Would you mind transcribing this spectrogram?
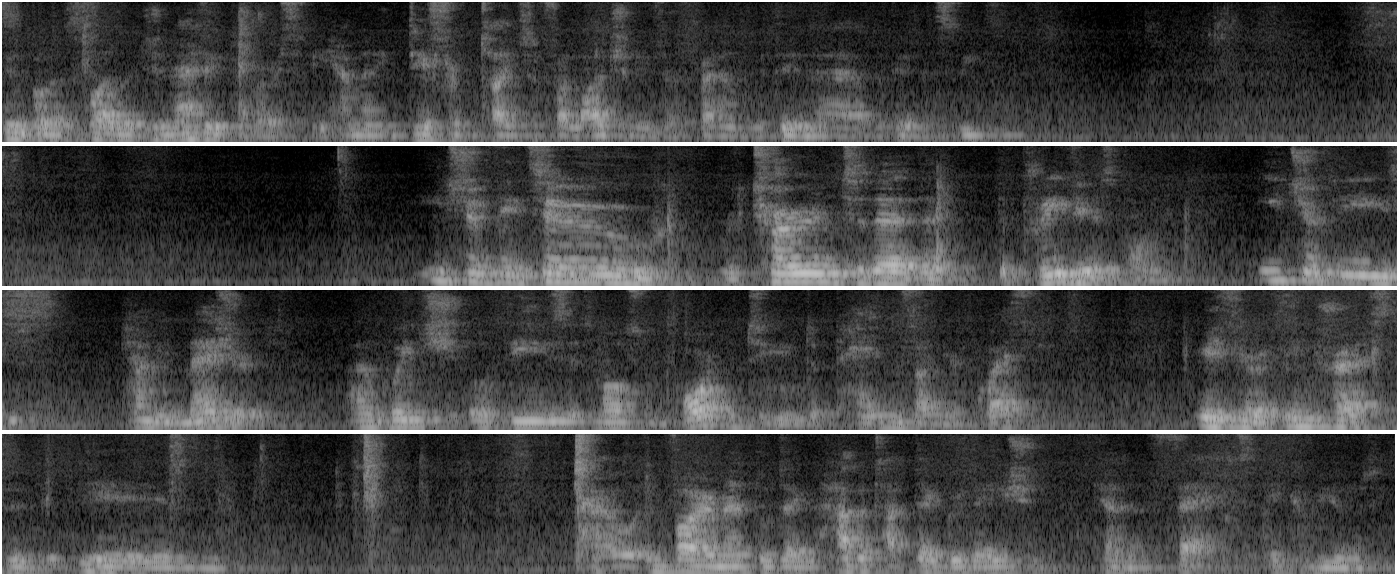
simple as phylogenetic diversity, how many different types of phylogenies are found within, uh, within a species. Each of the two, return to the, the, the previous point, each of these can be measured and which of these is most important to you depends on your question. If you're interested in how environmental de- habitat degradation can affect a community,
